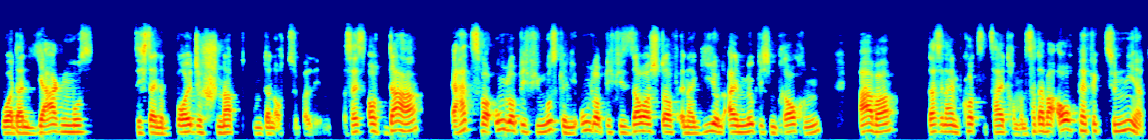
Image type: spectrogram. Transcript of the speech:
wo er dann jagen muss, sich seine Beute schnappt, um dann auch zu überleben. Das heißt, auch da, er hat zwar unglaublich viel Muskeln, die unglaublich viel Sauerstoff, Energie und allem Möglichen brauchen, aber das in einem kurzen Zeitraum. Und das hat er aber auch perfektioniert.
